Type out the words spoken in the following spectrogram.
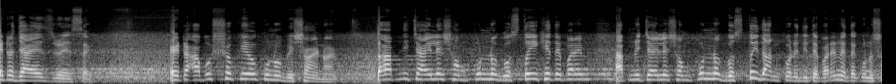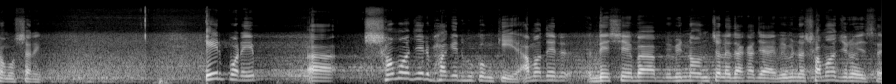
এটা জায়েজ রয়েছে। এটা আবশ্যকীয় কোনো বিষয় নয়। তা আপনি চাইলে সম্পূর্ণ গোস্তই খেতে পারেন, আপনি চাইলে সম্পূর্ণ গোস্তই দান করে দিতে পারেন, এতে কোনো সমস্যা নেই। এরপরে সমাজের ভাগের হুকুম কি? আমাদের দেশে বা বিভিন্ন অঞ্চলে দেখা যায়, বিভিন্ন সমাজ রয়েছে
